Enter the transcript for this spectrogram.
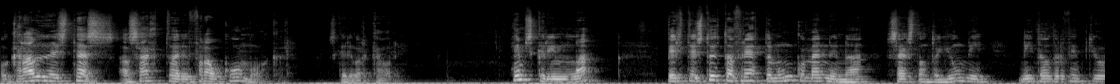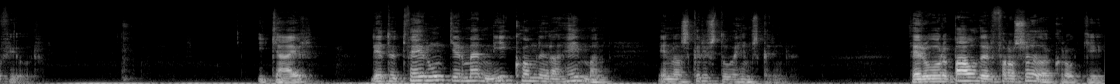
og krafðist þess að sagt væri frá komu okkar, skrifar Kári. Heimskringla byrti stutta fréttum ungu mennina 16. júni 1954. Í gær letu tveir ungir menn íkomnir að heiman inn á skrifstofu heimskringlu. Þeir voru báðir frá söðakróki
